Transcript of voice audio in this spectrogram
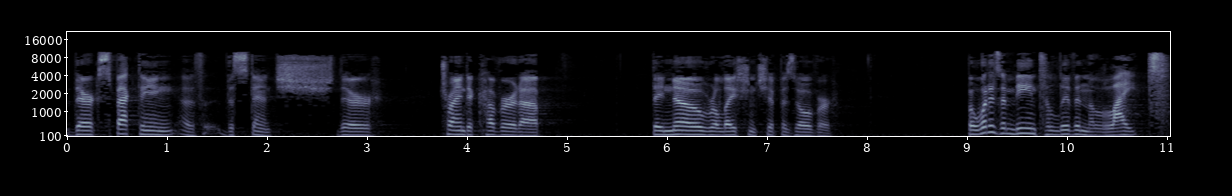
They're expecting uh, the stench. They're trying to cover it up. They know relationship is over. But what does it mean to live in the light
